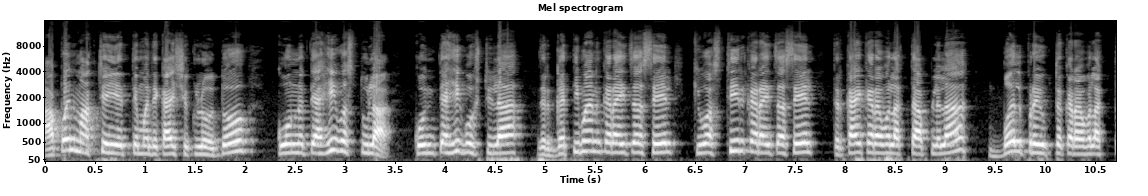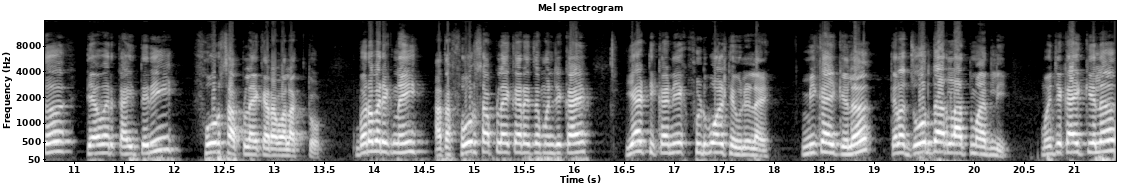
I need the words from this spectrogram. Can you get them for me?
आपण मागच्या इयत्तेमध्ये काय शिकलो होतो? कोणत्याही वस्तूला कोणत्याही गोष्टीला जर गतिमान करायचं असेल किंवा स्थिर करायचं असेल तर काय करावं लागतं आपल्याला? बल प्रयुक्त करावं लागतं त्यावर काहीतरी फोर्स अप्लाय करावा लागतो. बरोबर एक नाही? आता फोर्स अप्लाय करायचं म्हणजे काय? या ठिकाणी एक फुटबॉल ठेवलेला आहे. मी काय केलं? त्याला जोरदार लात मारली. म्हणजे काय केलं?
